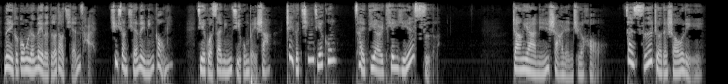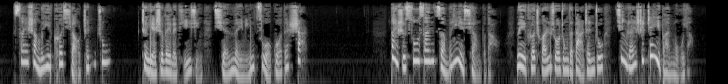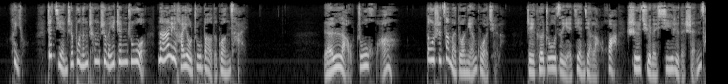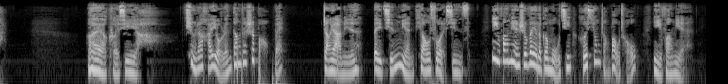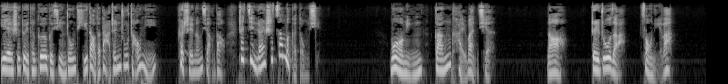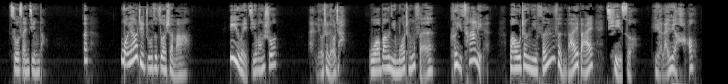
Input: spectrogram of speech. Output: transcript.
那个工人为了得到钱财，去向钱卫民告密，结果三名济公被杀，这个清洁工在第二天也死了。张亚民杀人之后，在死者的手里塞上了一颗小珍珠，这也是为了提醒钱伟明做过的事儿。但是苏三怎么也想不到。那颗传说中的大珍珠竟然是这般模样，哎呦，这简直不能称之为珍珠，哪里还有珠宝的光彩？人老珠黄，都是这么多年过去了，这颗珠子也渐渐老化，失去了昔日的神采。哎呀，可惜呀，竟然还有人当它是宝贝。张亚民被秦勉挑唆了心思。一方面是为了个母亲和兄长报仇，一方面也是对他哥哥信中提到的大珍珠着迷。可谁能想到，这竟然是这么个东西？莫名感慨万千。喏，这珠子送你了。苏三惊道：“哎，我要这珠子做什么？”玉伟急忙说：“留着留着，我帮你磨成粉，可以擦脸。”保证你粉粉白白，气色越来越好。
